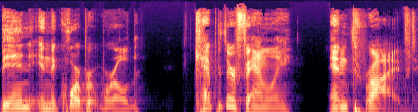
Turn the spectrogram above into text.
been in the corporate world, kept their family, and thrived.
